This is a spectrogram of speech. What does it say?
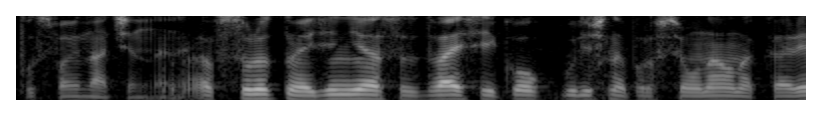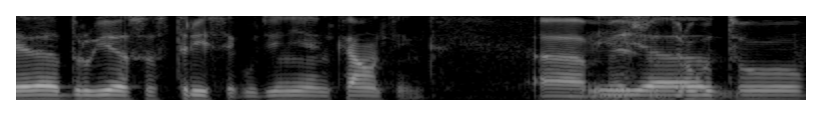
по свой начин. Нали? Абсолютно. Единия с 20 и колко годишна професионална кариера, другия с 30 години енкаунтинг. А, между и, другото,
